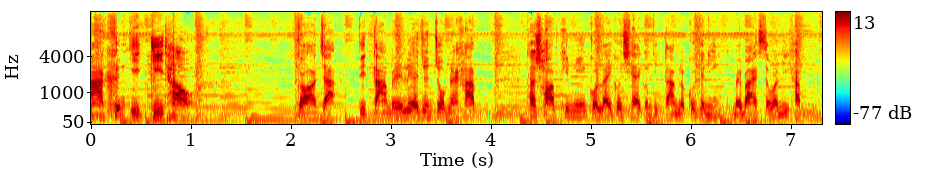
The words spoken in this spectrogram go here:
มากขึ้นอีกกี่เท่า ก็จะติดตามไปเรื่อยๆจนจบนะครับ ถ้าชอบคลิปนี้กดไลค์กดแชร์กดติดตามแล้วกดกระดิ่งบ๊ายบายสวัสดีครับ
